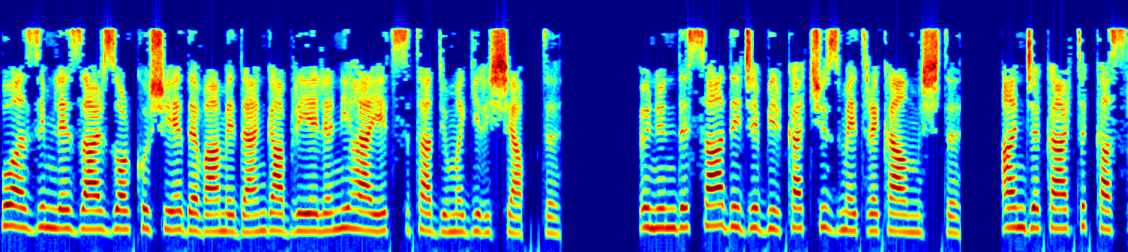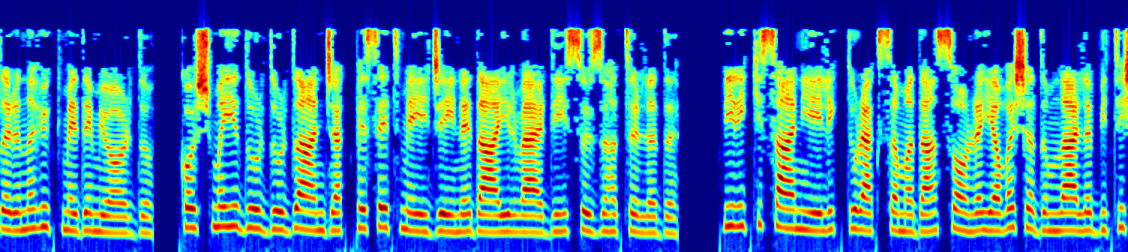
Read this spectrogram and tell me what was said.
Bu azimle zar zor koşuya devam eden Gabriela nihayet stadyuma giriş yaptı. Önünde sadece birkaç yüz metre kalmıştı. Ancak artık kaslarına hükmedemiyordu. Koşmayı durdurdu ancak pes etmeyeceğine dair verdiği sözü hatırladı. Bir iki saniyelik duraksamadan sonra yavaş adımlarla bitiş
